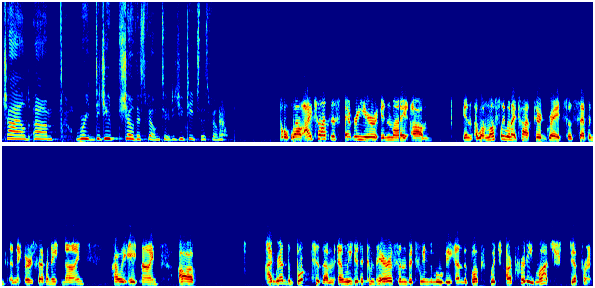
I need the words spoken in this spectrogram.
child um, were did you show this film to? Did you teach this film? Oh, well, I taught this every year in my um, in well, mostly when I taught third grade, so seventh and or seven, eight, nine, probably eight, nine. Uh, I read the book to them, and we did a comparison between the movie and the book, which are pretty much different.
